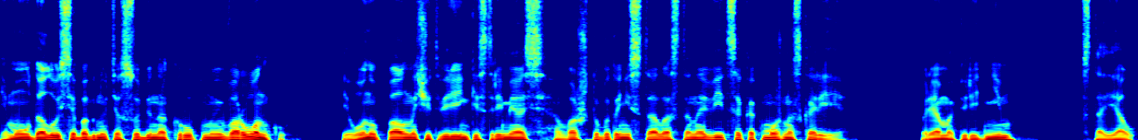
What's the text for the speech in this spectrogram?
Ему удалось обогнуть особенно крупную воронку, и он упал на четвереньки, стремясь во что бы то ни стало остановиться как можно скорее. Прямо перед ним стоял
